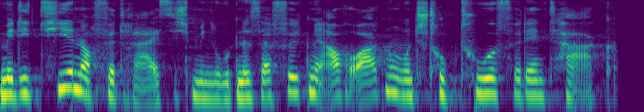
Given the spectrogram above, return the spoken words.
meditiere noch für 30 Minuten. Es erfüllt mir auch Ordnung und Struktur für den Tag.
